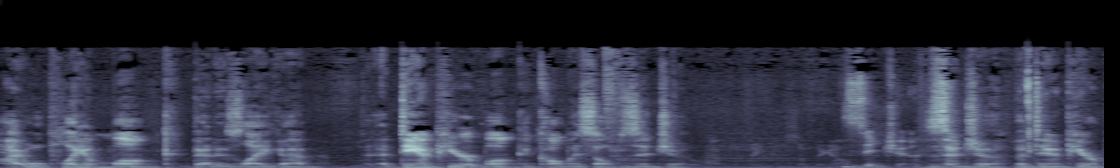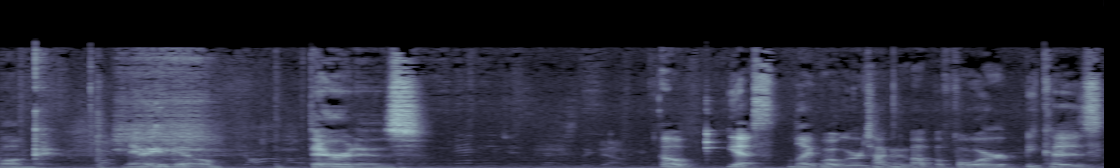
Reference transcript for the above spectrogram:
I will play a monk that is like a, a Dhampir monk and call myself Zinja. Zinja. Zinja, the Dhampir monk. There you go. There it is. Oh, yes, like what we were talking about before, because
